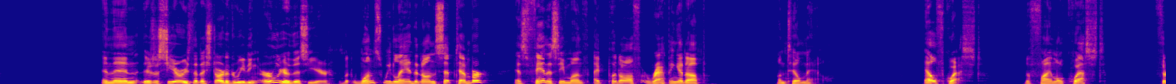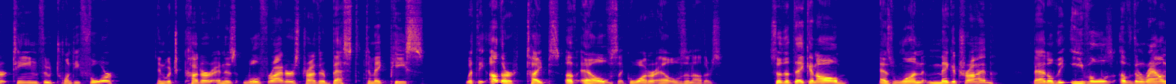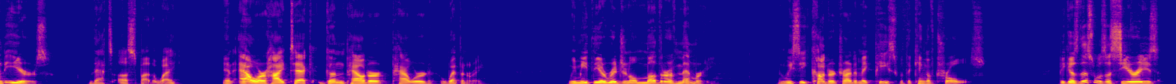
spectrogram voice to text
And then there's a series that I started reading earlier this year, but once we landed on September as fantasy month, I put off wrapping it up until now. ElfQuest, the final quest, 13 through 24, in which Cutter and his wolf riders try their best to make peace with the other types of elves, like water elves and others, so that they can all, as one mega tribe, battle the evils of the round ears. That's us, by the way, and our high tech gunpowder powered weaponry. We meet the original Mother of Memory, and we see Cutter try to make peace with the King of Trolls. Because this was a series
